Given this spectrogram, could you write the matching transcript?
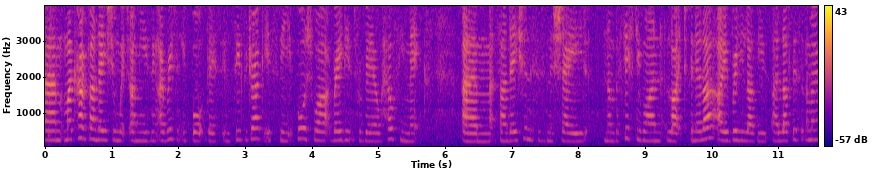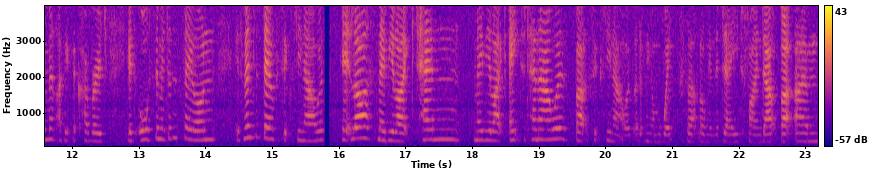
Um, my current foundation which I'm using, I recently bought this in Superdrug, It's the Bourjois Radiance Reveal Healthy Mix um, foundation. This is in the shade number 51 Light Vanilla. I really love you. I love this at the moment. I think the coverage is awesome. It doesn't stay on. It's meant to stay on for 16 hours. It lasts maybe like 10, maybe like 8 to 10 hours, but 16 hours. I don't think I'm awake for that long in the day to find out. But um,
